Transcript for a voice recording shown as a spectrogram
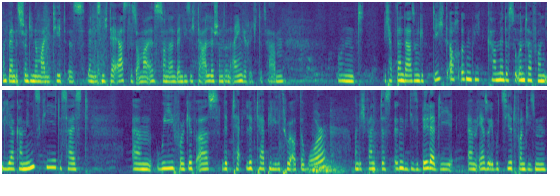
Und wenn das schon die Normalität ist, wenn es nicht der erste Sommer ist, sondern wenn die sich da alle schon drin eingerichtet haben. Und ich habe dann da so ein Gedicht auch irgendwie, kam mir das so unter von Ilya Kaminski, das heißt um, We Forgive Us lived, ha lived, Happily Throughout the War. Und ich fand das irgendwie, diese Bilder, die ähm, er so evoziert von diesem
